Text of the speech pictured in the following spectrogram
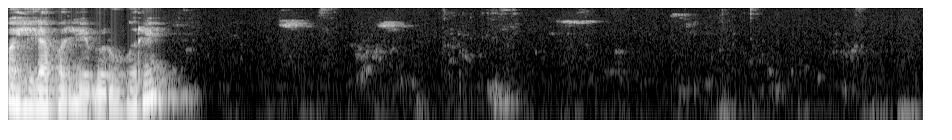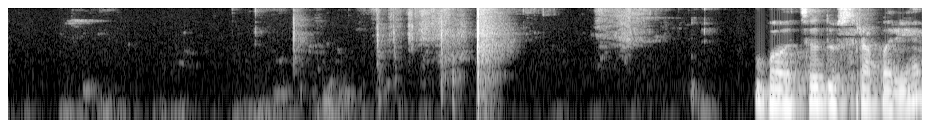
पहिला पर्याय बरोबर आहे. बचं दुसरा पर्याय.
